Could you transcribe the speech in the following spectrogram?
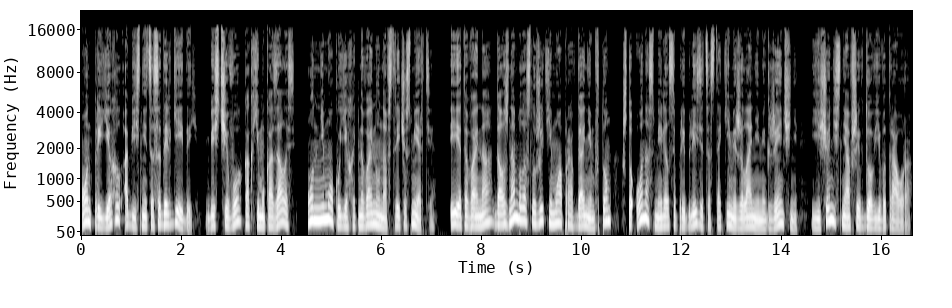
Он приехал объясниться с Адельгейдой, без чего, как ему казалось, он не мог уехать на войну навстречу смерти. И эта война должна была служить ему оправданием в том, что он осмелился приблизиться с такими желаниями к женщине, еще не снявшей вдовьего траура.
